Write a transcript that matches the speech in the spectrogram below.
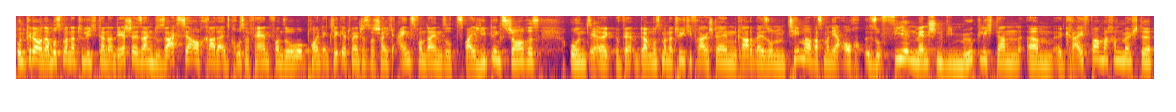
Und genau, da muss man natürlich dann an der Stelle sagen, du sagst ja auch gerade als großer Fan von so Point-and-Click-Adventures wahrscheinlich eins von deinen so zwei Lieblingsgenres. Und Ja. äh, da muss man natürlich die Frage stellen, gerade bei so einem Thema, was man ja auch so vielen Menschen wie möglich dann ähm, äh, greifbar machen möchte,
